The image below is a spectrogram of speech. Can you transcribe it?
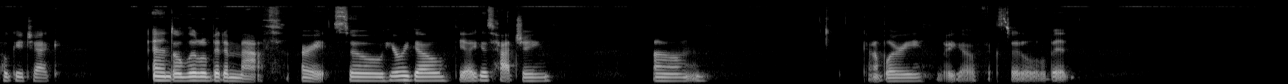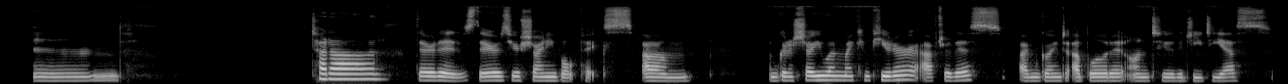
PokeCheck, and a little bit of math. Alright, so here we go. The egg is hatching. Um, kind of blurry. There you go, fixed it a little bit. And ta-da! There it is. There's your shiny Vulpix. Um, I'm going to show you on my computer after this. I'm going to upload it onto the GTS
